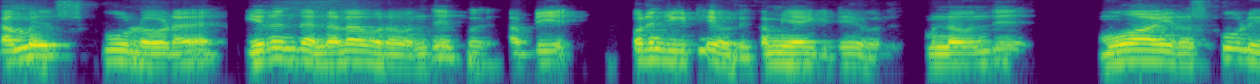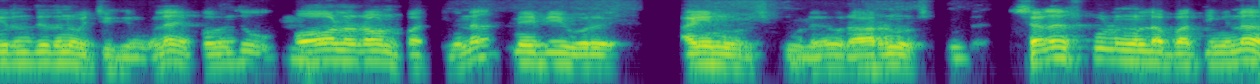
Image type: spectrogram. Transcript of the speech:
தமிழ் ஸ்கூலோட இருந்த நிலவரம் வந்து இப்போ அப்படியே குறைஞ்சிக்கிட்டே வருது கம்மியாகிக்கிட்டே வருது. முன்ன வந்து மூவாயிரம் ஸ்கூல் இருந்ததுன்னு வச்சுக்கோங்களேன். இப்போ வந்து ஆல் அரவுண்ட் பார்த்தீங்கன்னா மேபி ஒரு ஐநூறு ஸ்கூலு ஒரு அறநூறு ஸ்கூலு. சில ஸ்கூலுங்களில் பார்த்தீங்கன்னா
